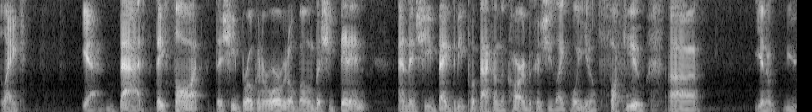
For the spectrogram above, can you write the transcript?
like, yeah, bad. They thought that she'd broken her orbital bone, but she didn't and then she begged to be put back on the card because she's like, well, you know, fuck you, uh, you know, you,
